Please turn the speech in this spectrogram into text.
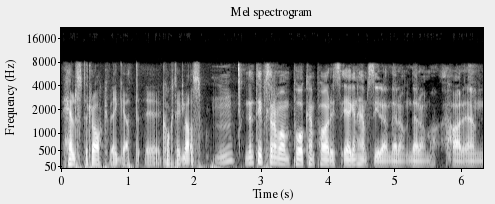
helst rakväggat eh, cocktailglas. Mm. Den tipsar de om på Camparis egen hemsida där de, där de har en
